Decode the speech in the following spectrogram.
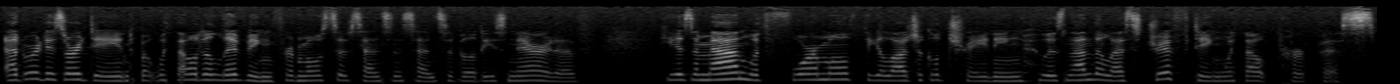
Edward is ordained but without a living for most of Sense and Sensibility's narrative. He is a man with formal theological training who is nonetheless drifting without purpose.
